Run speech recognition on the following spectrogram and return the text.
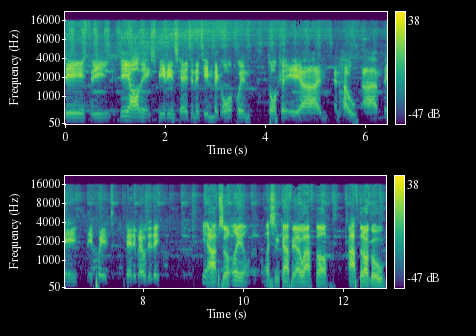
they three they are the experienced heads in the team. McLaughlin, Docherty, and and Hill. Um, they they played very well today. Yeah, absolutely. Listen, Kathy Hill after after a goal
